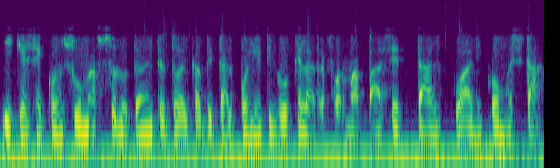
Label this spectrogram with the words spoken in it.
y que se consuma absolutamente todo el capital político, que la reforma pase tal cual y como está.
